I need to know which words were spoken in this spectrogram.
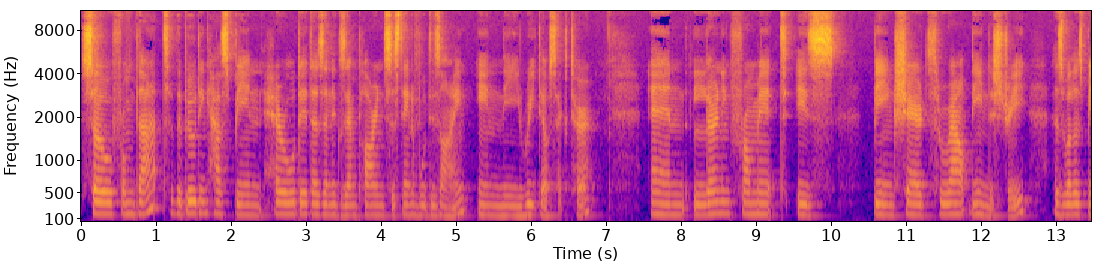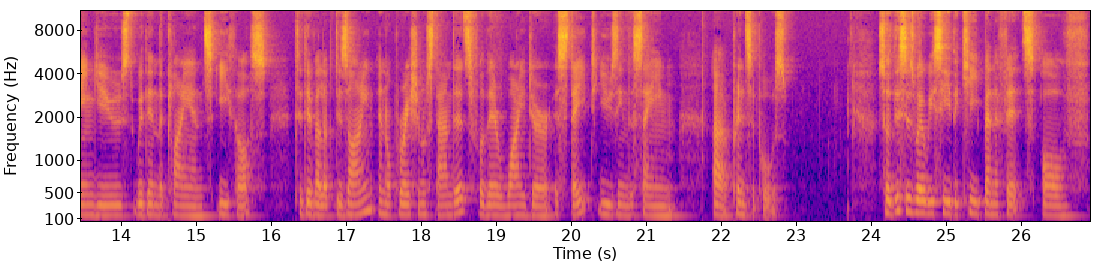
So, from that, the building has been heralded as an exemplar in sustainable design in the retail sector, and learning from it is being shared throughout the industry as well as being used within the client's ethos to develop design and operational standards for their wider estate using the same uh, principles. So, this is where we see the key benefits of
